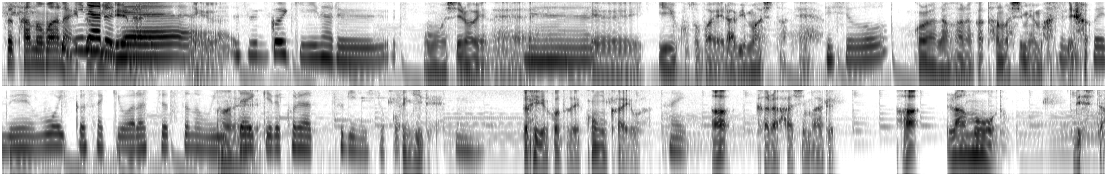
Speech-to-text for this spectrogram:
それ頼まないと見れないっていう。ね。すっごい気になる面白いね。ね。えーいい言葉選びましたね。でしょ？これはなかなか楽しめますよ。これねもう一個さっき笑っちゃったのも言いたいけど、これは次にしとこう。次で。うん。ということで今回ははい「あ」から始まる「あラモード」でした。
